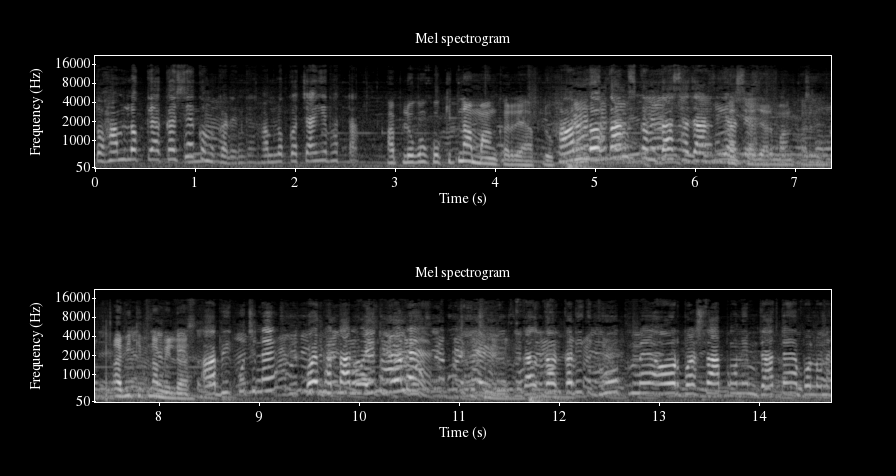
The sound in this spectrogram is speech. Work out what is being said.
तो हम लोग क्या, कैसे काम करेंगे? हम लोग को चाहिए भत्ता? आप लोगों को कितना मांग कर रहे हैं आप लोग? हम लोग कम से कम दस हज़ार दस हज़ार मांग कर रहे हैं। अभी कितना मिल रहा है? अभी कुछ नहीं कोई भत्ता नहीं वही तो बोले क- क- कड़ी की धूप में और वर्षा पानी में जाते हैं बोलो ना।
